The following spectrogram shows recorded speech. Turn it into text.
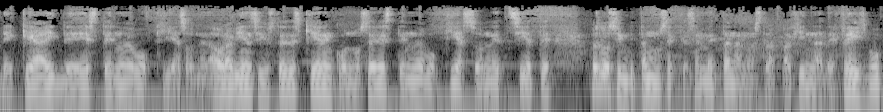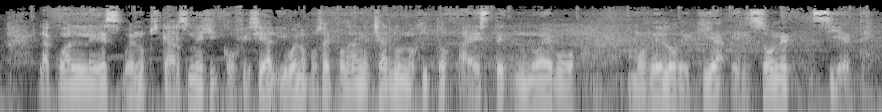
de qué hay de este nuevo Kia Sonet. Ahora bien, si ustedes quieren conocer este nuevo Kia Sonet 7, pues los invitamos a que se metan a nuestra página de Facebook, la cual es, bueno, pues Cars México Oficial y bueno, pues ahí podrán echarle un ojito a este nuevo modelo de Kia, el Sonet 7.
